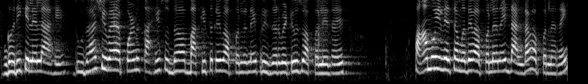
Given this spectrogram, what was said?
घरी केलेलं आहे. दुधाशिवाय आपण काहीसुद्धा बाकीचं काही वापरलं नाही प्रिझर्वेटिव्ज वापरले नाहीत. पाम ऑइल याच्यामध्ये वापरलं नाही डालडा वापरला नाही.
